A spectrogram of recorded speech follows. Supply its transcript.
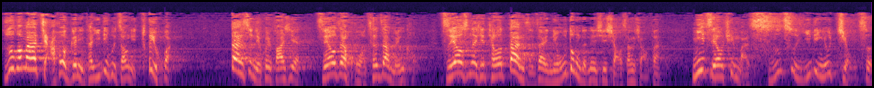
如果卖了假货给你，他一定会找你退换。但是你会发现，只要在火车站门口。只要是那些挑着担子在流动的那些小商小贩，你只要去买十次，一定有九次，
